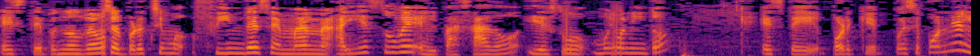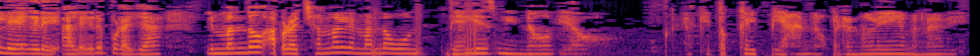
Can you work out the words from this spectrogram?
Este, pues nos vemos el próximo fin de semana. Ahí estuve el pasado y estuvo muy bonito. Este, porque pues se pone alegre, alegre por allá. Le mando, aprovechando, le mando un, de ahí es mi novio, el que toca el piano, pero no le digan a nadie.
